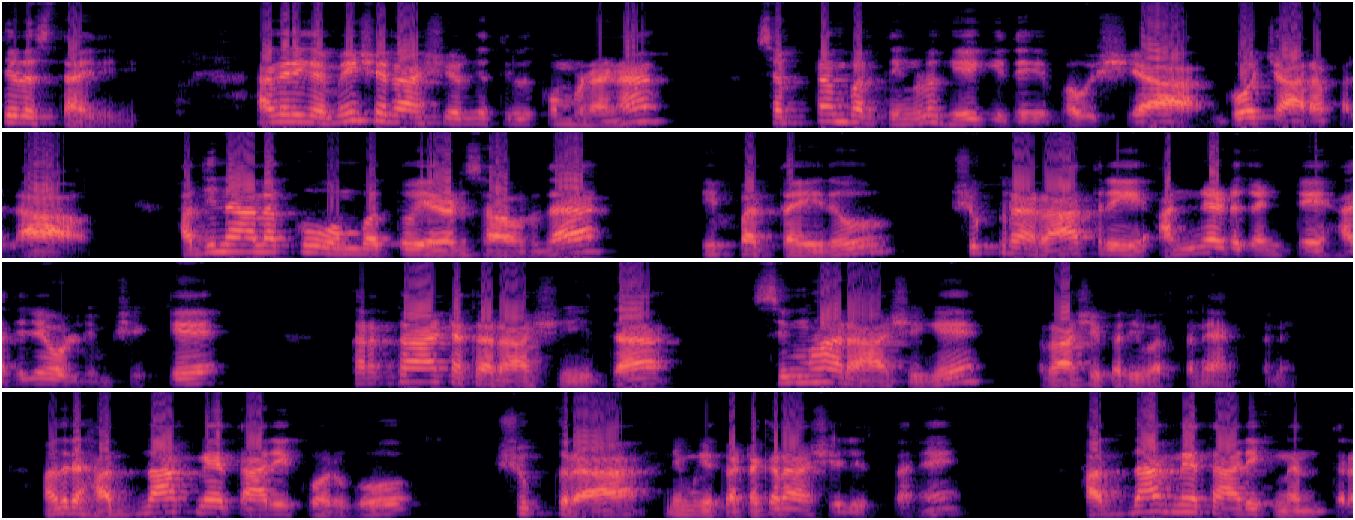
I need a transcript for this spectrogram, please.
ತಿಳಿಸ್ತಾ ಇದ್ದೀನಿ. ಈಗ ಮೇಷರಾಶಿಯವರಿಗೆ ತಿಳ್ಕೊಂಬಿಡೋಣ. ಸೆಪ್ಟೆಂಬರ್ ತಿಂಗಳು ಹೇಗಿದೆ? ಭವಿಷ್ಯ, ಗೋಚಾರ ಫಲ. ಹದಿನಾಲ್ಕು, ಒಂಬತ್ತು, ಎರಡ್ ಸಾವಿರದ ಇಪ್ಪತ್ತೈದು. ಶುಕ್ರ ರಾತ್ರಿ ಹನ್ನೆರಡು ಗಂಟೆ ಹದಿನೇಳು ನಿಮಿಷಕ್ಕೆ ಕರ್ಕಾಟಕ ರಾಶಿಯಿಂದ ಸಿಂಹ ರಾಶಿಗೆ ರಾಶಿ ಪರಿವರ್ತನೆ ಆಗ್ತಾನೆ ಅಂದ್ರೆ ಹದಿನಾಲ್ಕನೇ ತಾರೀಕುವರೆಗೂ ಶುಕ್ರ ನಿಮಗೆ ಕಟಕ ರಾಶಿಯಲ್ಲಿ ಇರ್ತಾನೆ. ಹದಿನಾಲ್ಕನೇ ತಾರೀಕು ನಂತರ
